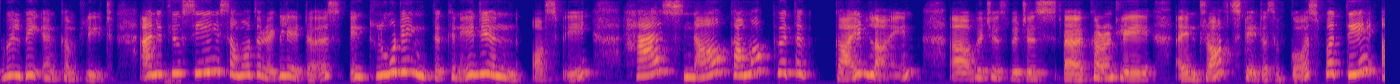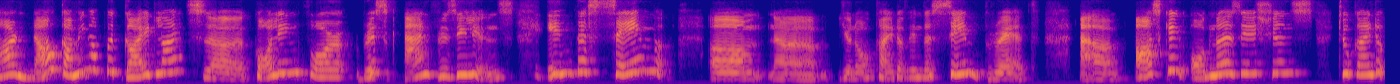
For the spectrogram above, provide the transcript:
will be incomplete. And if you see some of the regulators, including the Canadian OSFI, has now come up with a guideline, uh, which is which is uh, currently in draft status, of course, but they are now coming up with guidelines uh, calling for risk and resilience in the same um, uh, you know, kind of in the same breath, uh, asking organizations to kind of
